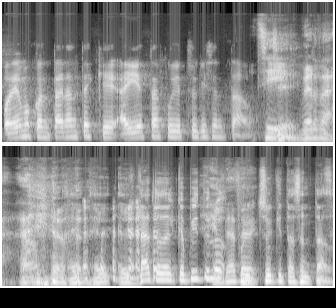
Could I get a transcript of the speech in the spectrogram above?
Podemos contar antes que ahí está Fuyutsuki sentado. Sí, Sí. verdad. El, el- el dato del capítulo, dato de- Futsuki está sentado.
